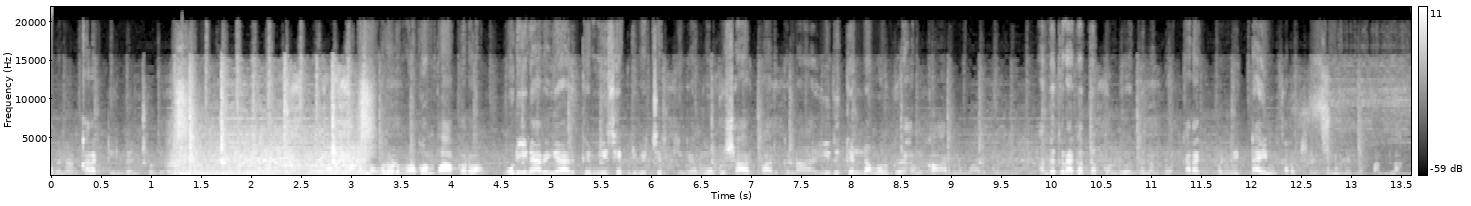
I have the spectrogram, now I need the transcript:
அது நான் கரெக்ட் இல்லைன்னு சொல்லுவேன். உங்களோட முகம் பார்க்குறோம். முடி நிறையா இருக்குது மீசை எப்படி வச்சுருக்கீங்க? மூக்கு ஷார்ப்பாக இருக்குன்னா இதுக்கெல்லாம் ஒரு கிரகம் காரணமாக இருக்கும். அந்த கிரகத்தை கொண்டு வந்து நம்ம கரெக்ட் பண்ணி டைம் கரெக்ஷன்ஸை நம்ம இதில் பண்ணலாங்க.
